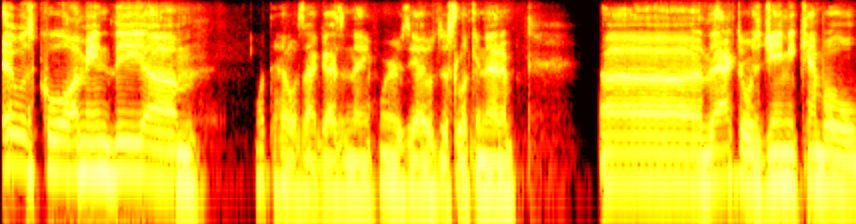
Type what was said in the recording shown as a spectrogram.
It was cool. I mean, the um, what the hell was that guy's name? Where is he? I was just looking at him. Uh, the actor was Jamie Campbell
